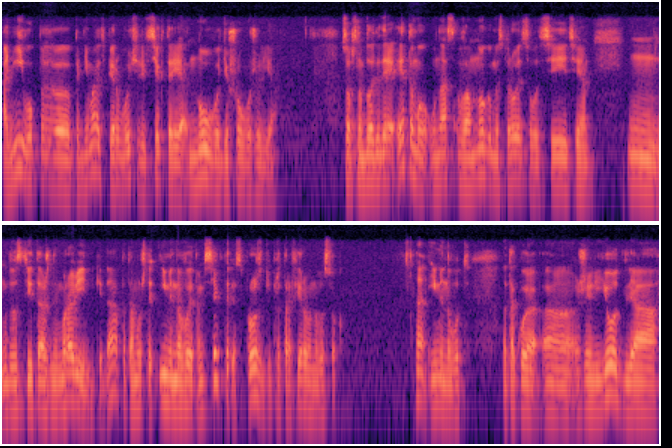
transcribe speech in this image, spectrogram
Они его э, поднимают в первую очередь в секторе нового дешевого жилья. Собственно, благодаря этому у нас во многом и строятся вот все эти 20-этажные муравейники, да, потому что именно в этом секторе спрос гипертрофированно высок. Да, именно вот на такое э, жилье для,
